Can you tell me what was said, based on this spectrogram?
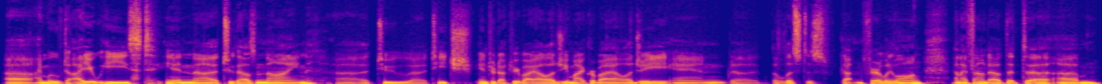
Uh, I moved to IU East in uh, 2009 uh, to uh, teach introductory biology, microbiology, and uh, the list has gotten fairly long. And I found out that uh, um,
